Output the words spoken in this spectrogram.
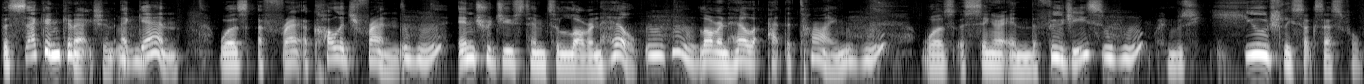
The second connection, again, was a friend, a college friend, introduced him to Lauren Hill. Lauren Hill, at the time, was a singer in the Fugees and was hugely successful.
